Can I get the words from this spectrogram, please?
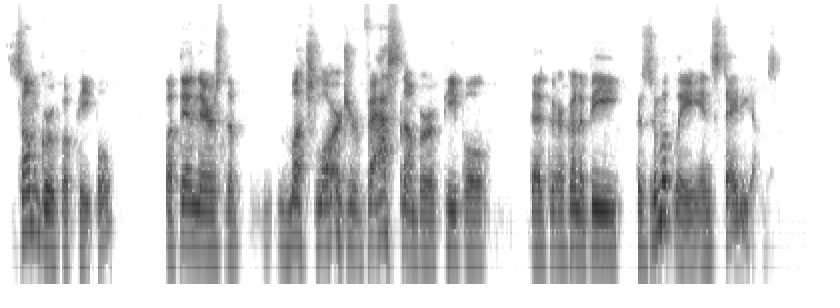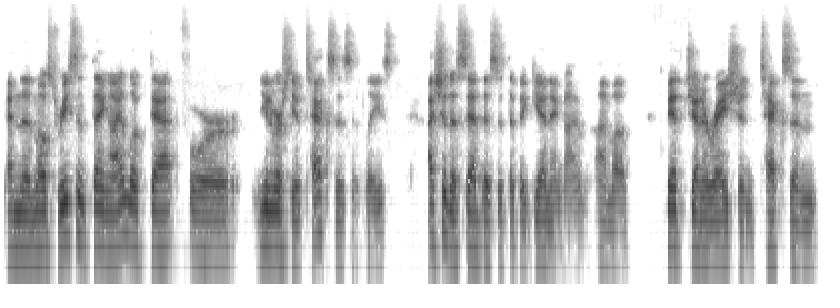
some group of people but then there's the much larger vast number of people that are going to be presumably in stadiums and the most recent thing i looked at for university of texas at least i should have said this at the beginning i'm, I'm a fifth generation texan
